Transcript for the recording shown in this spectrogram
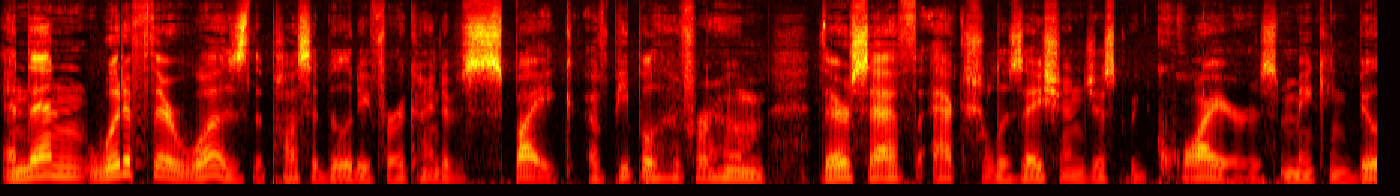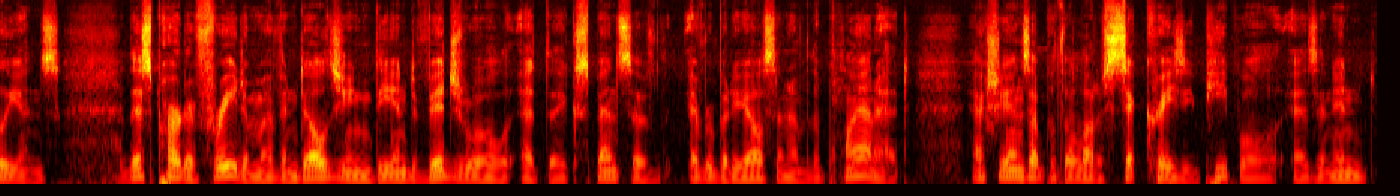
And then, what if there was the possibility for a kind of spike of people who, for whom their self actualization just requires making billions? This part of freedom, of indulging the individual at the expense of everybody else and of the planet, actually ends up with a lot of sick, crazy people as an end,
